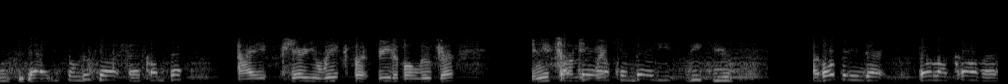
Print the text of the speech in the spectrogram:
Confession, yeah, you can look uh, contact. I hear you weak but readable, Luca. Can you tell me Okay, I can barely reach you. I'm opening the airlock cover.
